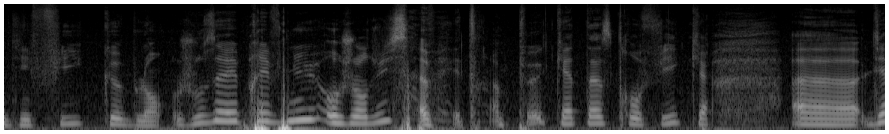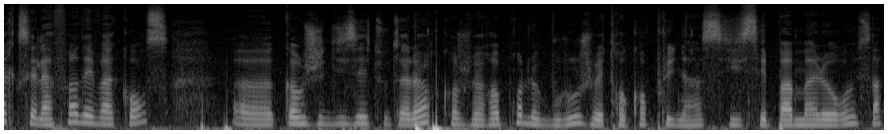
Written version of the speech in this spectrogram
Un magnifique blanc. Je vous avais prévenu, aujourd'hui ça va être un peu catastrophique. Euh, dire que c'est la fin des vacances, euh, comme je disais tout à l'heure, quand je vais reprendre le boulot, je vais être encore plus naze. Si c'est pas malheureux ça,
